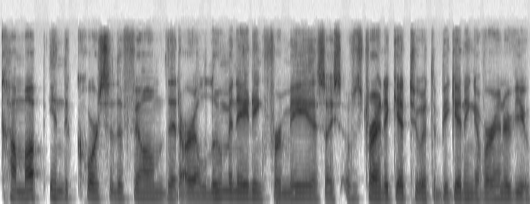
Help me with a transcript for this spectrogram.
come up in the course of the film that are illuminating for me as I was trying to get to at the beginning of our interview.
